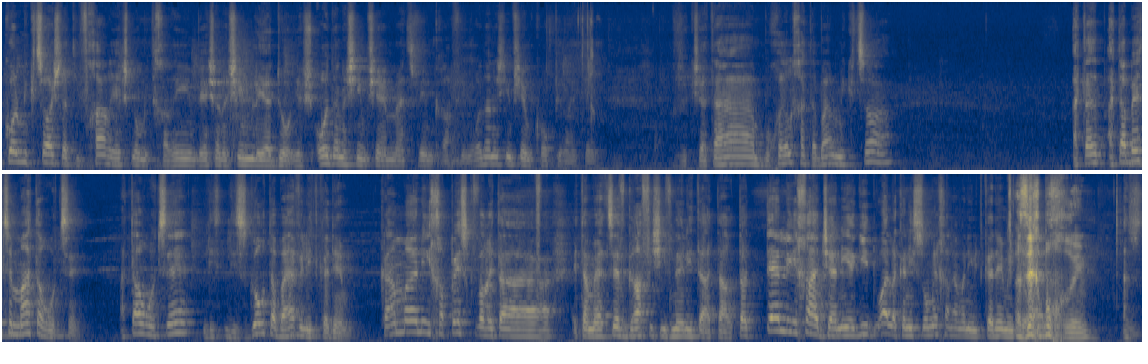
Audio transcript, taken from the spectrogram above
כל מקצוע שאתה תבחר יש לו מתחרים ויש אנשים לידו, יש עוד אנשים שהם מעצבים גרפיים, עוד אנשים שהם קופירייטר. וכשאתה בוחר לך את הבעל מקצוע, אתה, אתה בעצם מה אתה רוצה? אתה רוצה לסגור את הבעיה ולהתקדם. כמה אני אחפש כבר את, ה, את המעצב גרפי שיבנה לי את האתר? תתן לי אחד שאני אגיד, וואלכ, אני סומך עליו ואני מתקדם איתו. אז איך בוחרים? אז...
